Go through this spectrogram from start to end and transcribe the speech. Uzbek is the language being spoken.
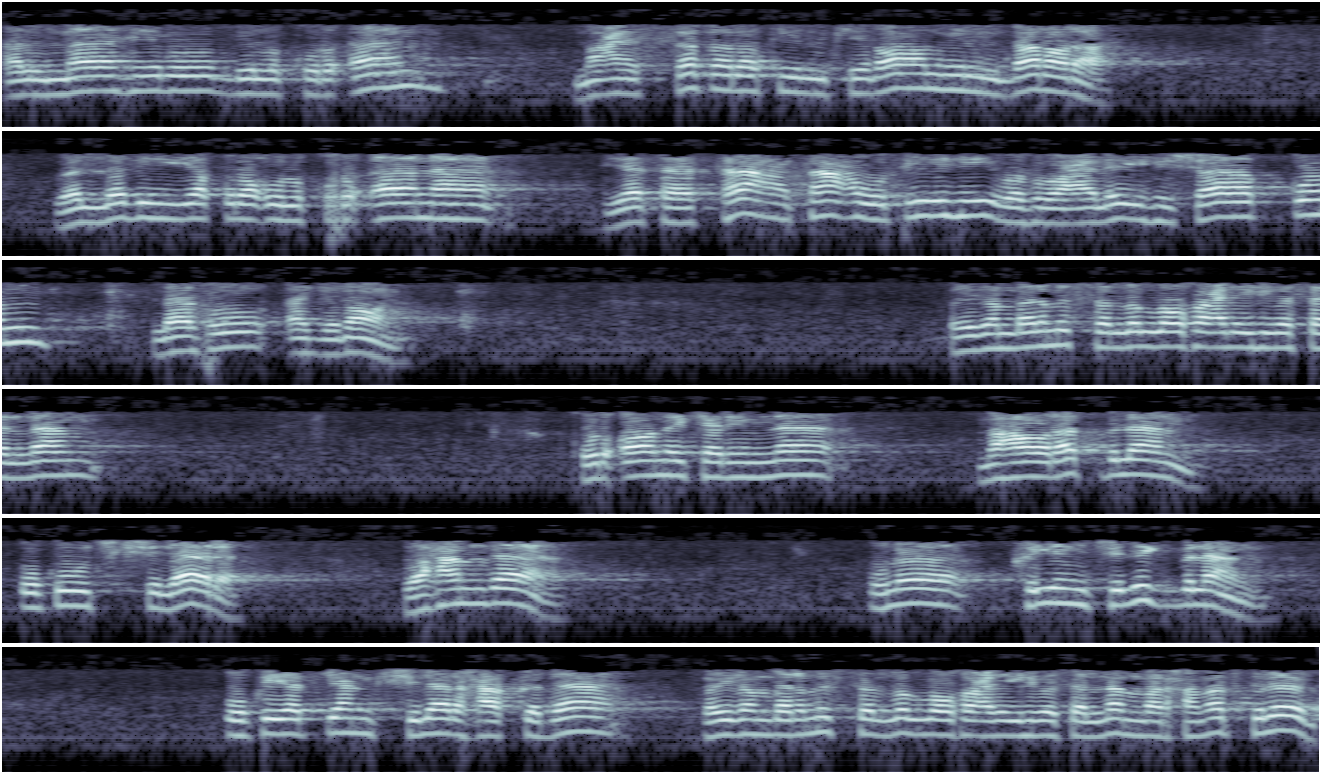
الماهر بالقرآن مع السفرة الكرام البررة والذي يقرأ القرآن يتتعتع فيه وهو عليه شاق له أجران. Payg'ambarimiz sollallohu alayhi vasallam qur'oni karimni mahorat bilan o'quvchi kishilar va hamda uni qiyinchilik bilan o'qiyotgan kishilar haqida payg'ambarimiz sollallohu alayhi vasallam marhamat qilib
